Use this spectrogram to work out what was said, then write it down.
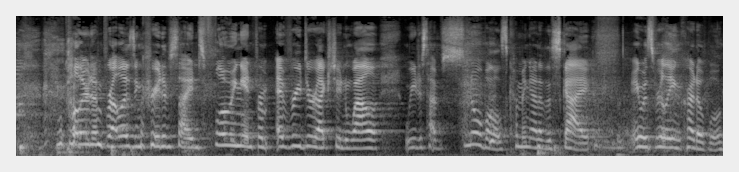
colored umbrellas, and creative signs flowing in from every direction while we just have snowballs coming out of the sky. It was really incredible.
